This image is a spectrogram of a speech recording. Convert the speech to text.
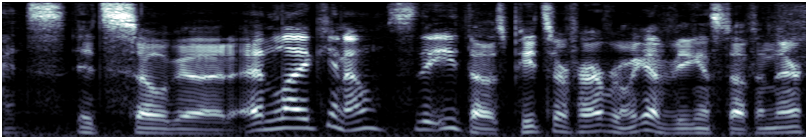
It's it's so good, and like you know, it's the ethos pizza for everyone. We got vegan stuff in there.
